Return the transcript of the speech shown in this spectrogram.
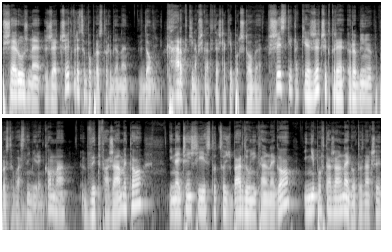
przeróżne rzeczy, które są po prostu robione w domu. Kartki na przykład też takie pocztowe. Wszystkie takie rzeczy, które robimy po prostu własnymi rękoma, wytwarzamy to i najczęściej jest to coś bardzo unikalnego i niepowtarzalnego. To znaczy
